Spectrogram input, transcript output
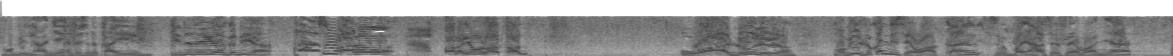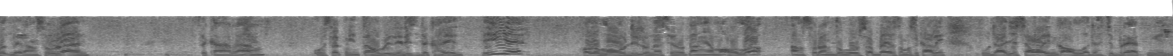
mobilnya aja yang saya sedekahin. Itu saya bilang ke dia. Subhanallah. Orang yang melotot. Waduh dia bilang. Mobil itu kan disewakan supaya hasil sewanya buat berangsuran. Sekarang Ustadz minta mobilnya disedekahin. Iya. Kalau mau dilunasin utangnya sama Allah, angsuran tunggu usah bayar sama sekali. Udah aja sewain ke Allah dah jebret gitu.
